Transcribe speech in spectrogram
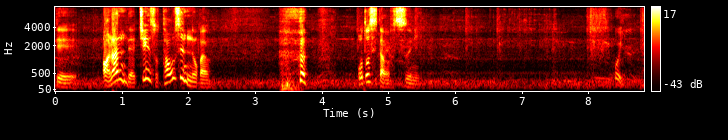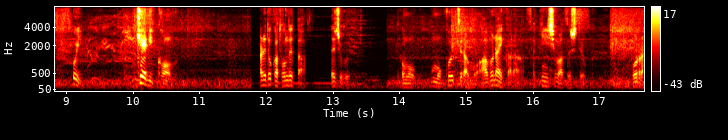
て、あ、なんで？チェーンソー倒せんのかよ。落とせたわ、普通に。ほい、ほい。ケリコン。あれ、どっか飛んでった？大丈夫？もう、もうこいつらもう危ないから先に始末しておく。ほら、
